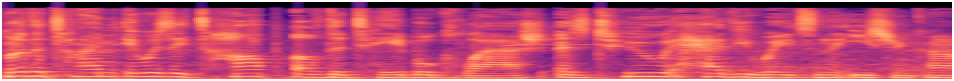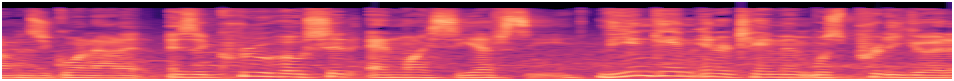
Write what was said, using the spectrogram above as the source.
But at the time, it was a top of the table clash as two heavyweights in the Eastern Conference were going at it as a crew hosted NYCFC. The in game entertainment was pretty good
